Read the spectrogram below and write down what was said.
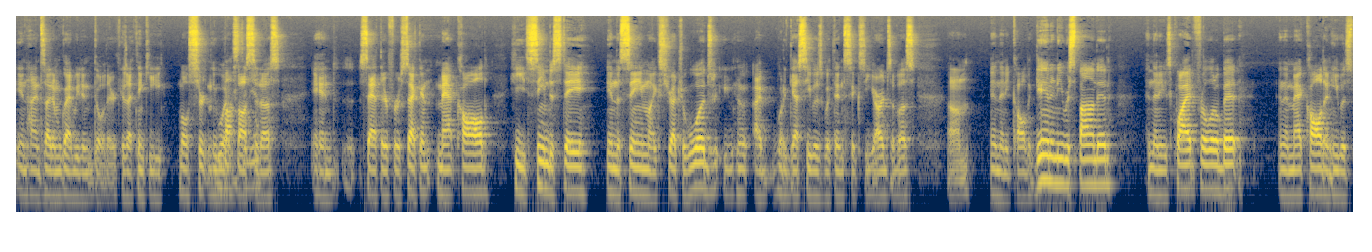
in hindsight i'm glad we didn't go there because i think he most certainly would have Busted busted you. us. And sat there for a second. Matt called. He seemed to stay in the same like stretch of woods. You know, i would have guessed he was within 60 yards of us. Um, and then he called again and he responded. And then he was quiet for a little bit. And then matt called and he was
